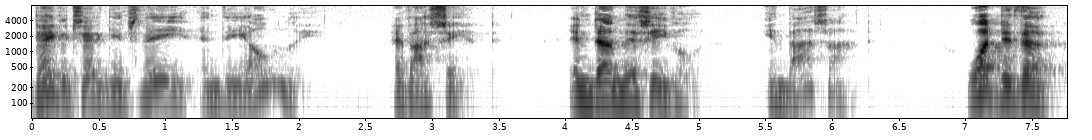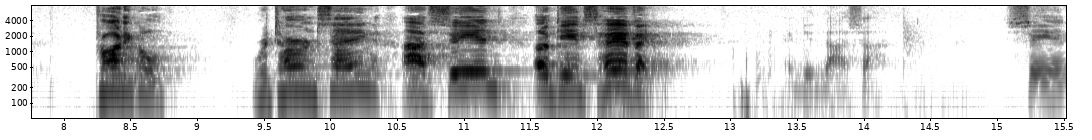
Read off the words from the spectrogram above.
David said, Against thee and thee only have I sinned and done this evil in thy sight. What did the prodigal return saying? I've sinned against heaven and in thy sight. Sin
